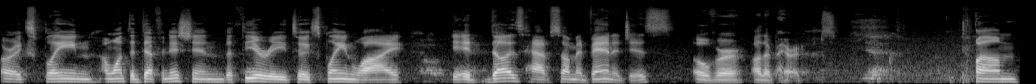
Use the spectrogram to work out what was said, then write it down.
or explain, I want the definition, the theory to explain why it does have some advantages over other paradigms. Yeah. Um,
